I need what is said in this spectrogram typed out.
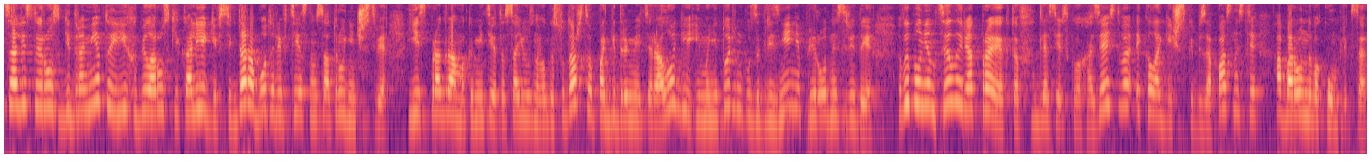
Специалисты Росгидромета и их белорусские коллеги всегда работали в тесном сотрудничестве. Есть программа Комитета союзного государства по гидрометеорологии и мониторингу загрязнения природной среды. Выполнен целый ряд проектов для сельского хозяйства, экологической безопасности, оборонного комплекса.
